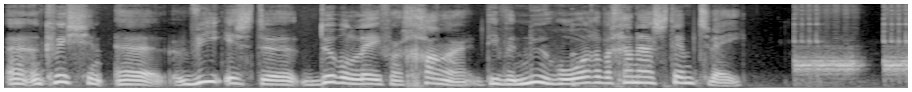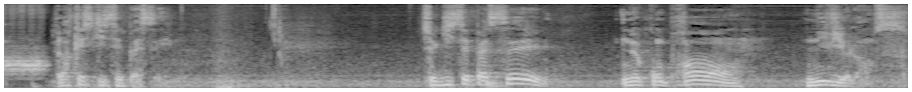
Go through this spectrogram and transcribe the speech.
Uh, een quizje, uh, wie is de dubbelleverganger die we nu horen? We gaan naar stem 2. Alors qu'est-ce qui s'est passé Ce qui s'est passé ne comprend ni violence,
